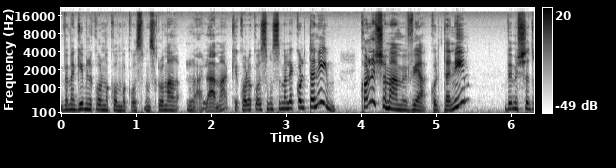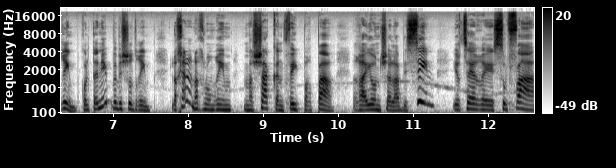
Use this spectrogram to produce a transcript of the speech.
ומגיעים לכל מקום בקוסמוס. כלומר, לא, למה? כי כל הקוסמוס מלא קולטנים. כל נשמה מביאה קולטנים ומשדרים, קולטנים ומשדרים. לכן אנחנו אומרים, משק כנפי פרפר, רעיון שעלה בסין, יוצר אה, סופה, אה,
